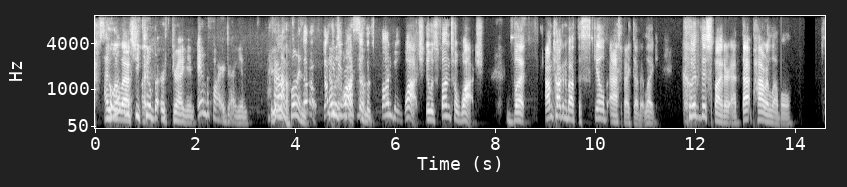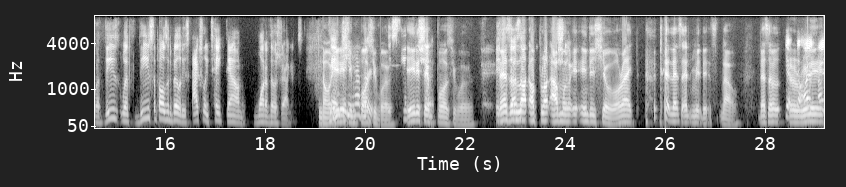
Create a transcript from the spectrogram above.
I love when last- she killed the Earth Dragon and the Fire Dragon. I found Yeah. it fun. No, no, don't That get me wrong. awesome. It was fun to watch. It was fun to watch, but I'm talking about the skill aspect of it. Like, could this spider at that power level, with these with these supposed abilities, actually take down one of those dragons? No, Can it is she have impossible. It is impossible. There's a lot of plot armor i- in this show, all right? Let's admit this now. There's a, Yeah, a no, really. I, I,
